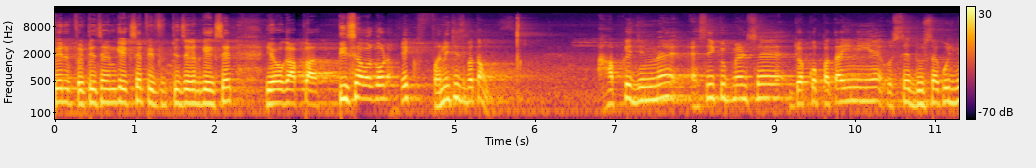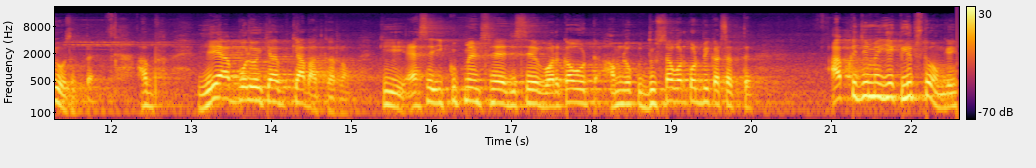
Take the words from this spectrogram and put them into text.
फिर फिफ्टीन सेकंड के एक सेट फिर फिफ्टीन सेकंड के एक सेट ये होगा आपका तीसरा वर्कआउट एक फनी चीज़ बताऊँ, आपके जिम में ऐसे इक्विपमेंट्स है जो आपको पता ही नहीं है, उससे दूसरा कुछ भी हो सकता है। अब ये आप बोलोगे क्या क्या बात कर रहा हूँ, कि ऐसे इक्विपमेंट्स है जिससे वर्कआउट हम लोग दूसरा वर्कआउट भी कर सकते हैं। आपके जिम में ये क्लिप्स तो होंगे,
